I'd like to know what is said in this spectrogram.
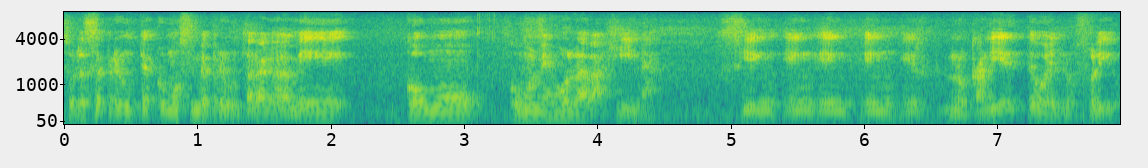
Sobre esa pregunta es como si me preguntaran a mí cómo, cómo es mejor la vagina, si en, en- en- en lo caliente o en lo frío.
